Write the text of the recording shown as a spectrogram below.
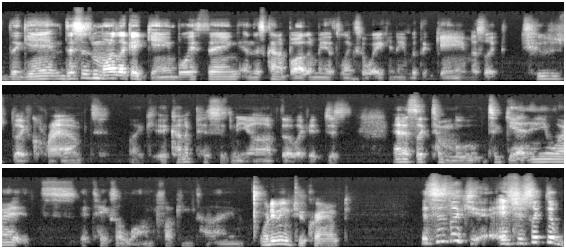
The game. This is more like a Game Boy thing, and this kind of bothered me with Link's Awakening. But the game is like too like cramped. Like it kind of pisses me off that like it just, and it's like to move to get anywhere. It's it takes a long fucking time. What do you mean too cramped? This is like it's just like the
